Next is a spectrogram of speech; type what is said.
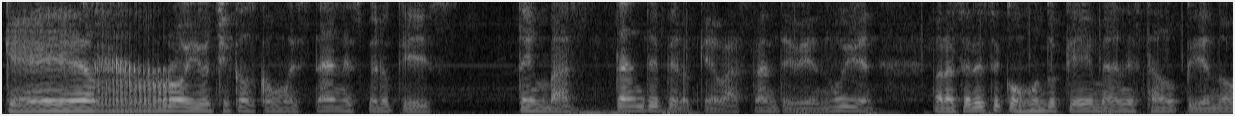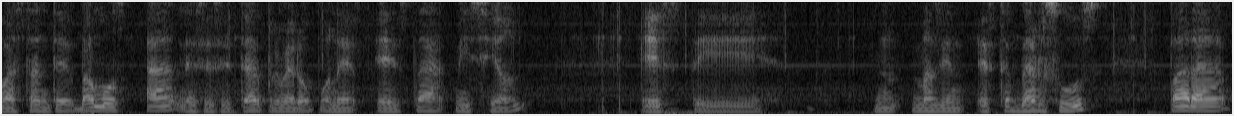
¿Qué rollo chicos? ¿Cómo están? Espero que estén bastante, pero que bastante bien. Muy bien. Para hacer este conjunto que me han estado pidiendo bastante, vamos a necesitar primero poner esta misión. Este, más bien este versus para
